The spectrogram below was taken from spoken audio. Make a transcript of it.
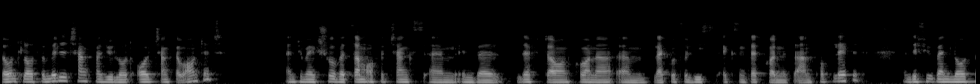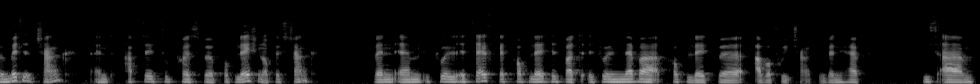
don't load the middle chunk, but you load all chunks around it. And you make sure that some of the chunks um, in the left down corner, um, like with the least x and z coordinates, are unpopulated. And if you then load the middle chunk and update to press the population of this chunk, then um, it will itself get populated, but it will never populate the other three chunks. And then you have these, um,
